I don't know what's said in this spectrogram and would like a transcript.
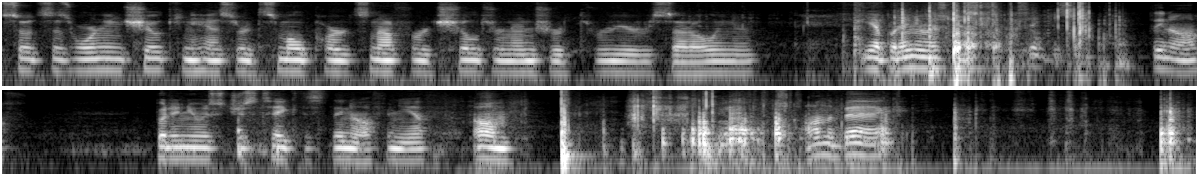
So it says warning choking hazard, small parts, not for children under three years. That all you know. Yeah, but anyways, just take this thing off. But anyways, just take this thing off, and yeah, um on the back, it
